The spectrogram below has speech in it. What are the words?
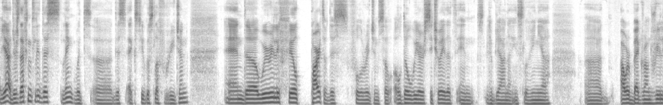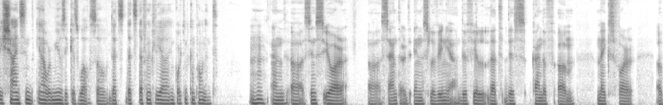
yeah, there's definitely this link with uh, this ex-Yugoslav region, and uh, we really feel part of this full region. So although we are situated in Ljubljana in Slovenia, uh, our background really shines in, in our music as well. So that's that's definitely an important component. Mm-hmm. And uh, since you are uh, centered in Slovenia, do you feel that this kind of um, makes for a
